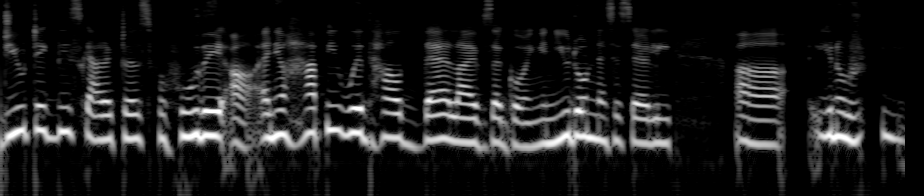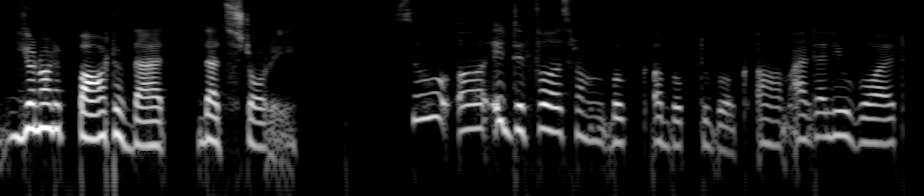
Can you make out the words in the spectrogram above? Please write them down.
do you take these characters for who they are and you're happy with how their lives are going, and you don't necessarily, uh, you know, you're not a part of that that story? So uh, it differs from book a book to book. Um, I'll tell you what.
